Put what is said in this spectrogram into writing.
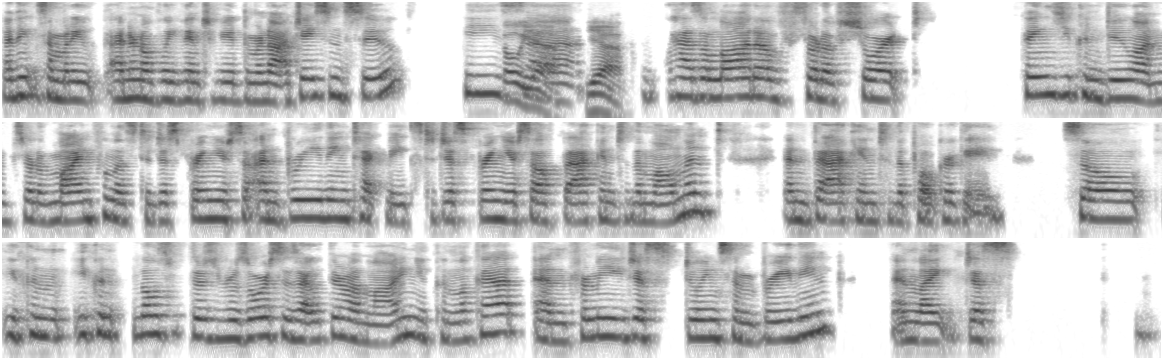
I think somebody I don't know if we've interviewed them or not. Jason Su. He's oh yeah, uh, yeah. Has a lot of sort of short things you can do on sort of mindfulness to just bring yourself and breathing techniques to just bring yourself back into the moment and back into the poker game. So you can you can those there's resources out there online you can look at. And for me, just doing some breathing and like just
